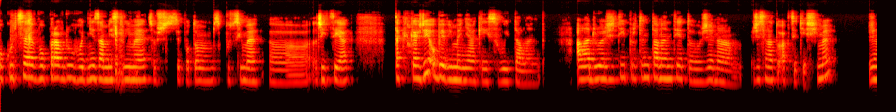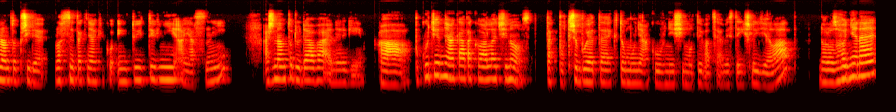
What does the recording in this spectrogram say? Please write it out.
pokud se opravdu hodně zamyslíme, což si potom zkusíme uh, říct jak, tak každý objevíme nějaký svůj talent. Ale důležitý pro ten talent je to, že, nám, že se na tu akci těšíme, že nám to přijde vlastně tak nějak jako intuitivní a jasný a že nám to dodává energii. A pokud je nějaká takováhle činnost, tak potřebujete k tomu nějakou vnější motivaci, abyste ji šli dělat? No rozhodně ne,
